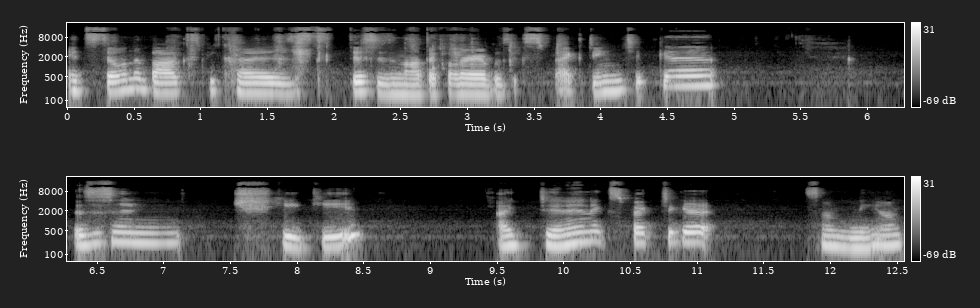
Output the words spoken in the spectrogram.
It's still in the box because this is not the color I was expecting to get. This is in Cheeky. I didn't expect to get some neon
